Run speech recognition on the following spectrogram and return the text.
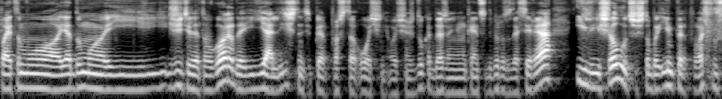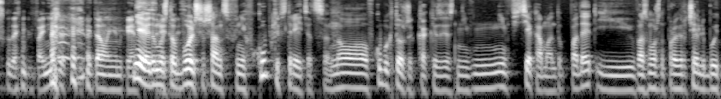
Поэтому я думаю, и жители этого города, и я лично теперь просто очень-очень жду, когда же они наконец доберутся до серии А, или еще лучше, чтобы Интер провалился куда-нибудь пониже, и там они наконец Не, я думаю, что больше шансов у них в Кубке встретиться, но в Кубок тоже, как известно, не, не все команды попадают, и, возможно, про Верчелли будет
